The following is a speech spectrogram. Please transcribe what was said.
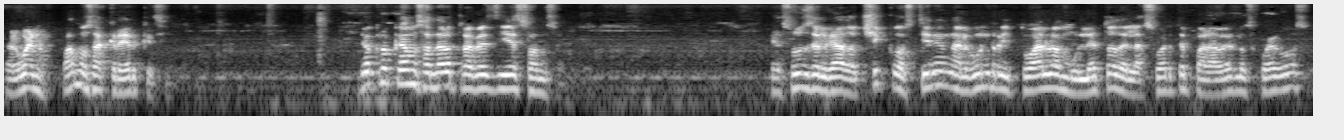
Pero bueno, vamos a creer que sí. Yo creo que vamos a andar otra vez 10-11. Jesús Delgado, chicos, ¿tienen algún ritual o amuleto de la suerte para ver los juegos?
